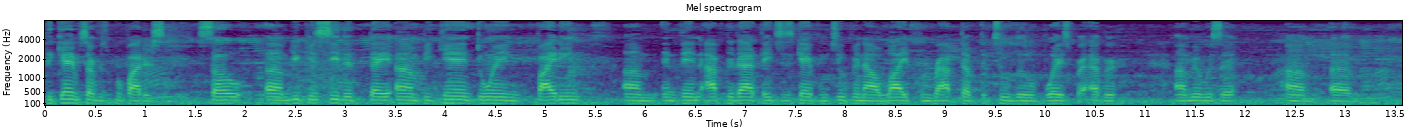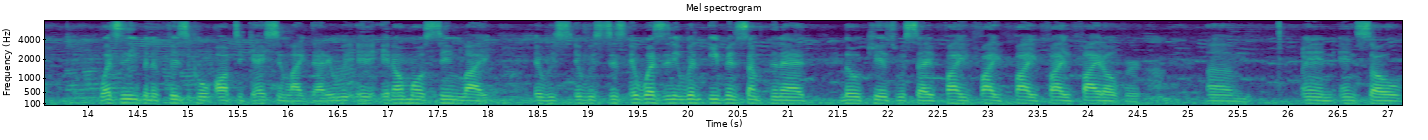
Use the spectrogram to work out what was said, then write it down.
The game service providers. So um, you can see that they um, began doing fighting. Um, and then after that, they just gave them juvenile life and wrapped up the two little boys forever. Um, it was a, um, um, wasn't even a physical altercation like that. It, it, it almost seemed like it was it was just it wasn't even even something that little kids would say fight fight fight fight fight over, um, and and so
